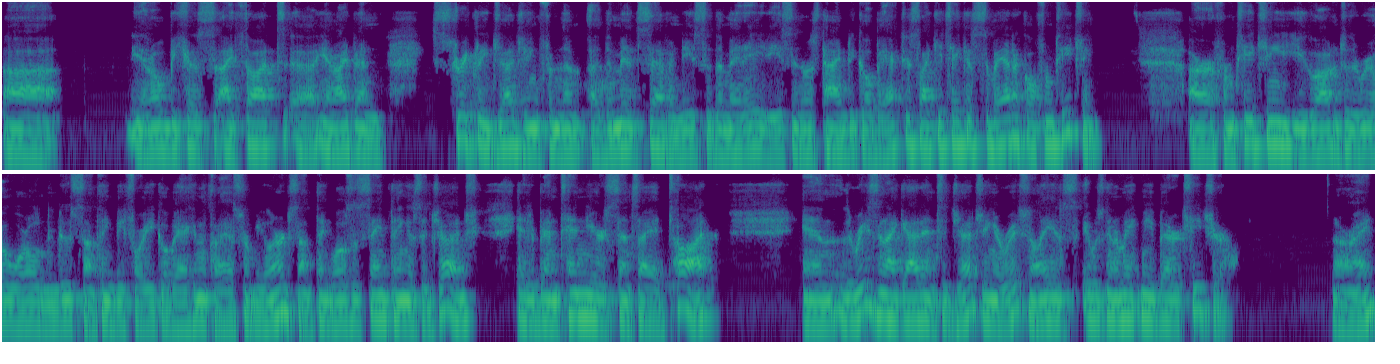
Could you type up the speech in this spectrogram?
uh, you know, because I thought, uh, you know, I'd been strictly judging from the uh, the mid 70s to the mid 80s, and it was time to go back, just like you take a sabbatical from teaching. Or from teaching, you go out into the real world and do something before you go back in the classroom. You learn something. Well, it's the same thing as a judge. It had been 10 years since I had taught. And the reason I got into judging originally is it was going to make me a better teacher. All right.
